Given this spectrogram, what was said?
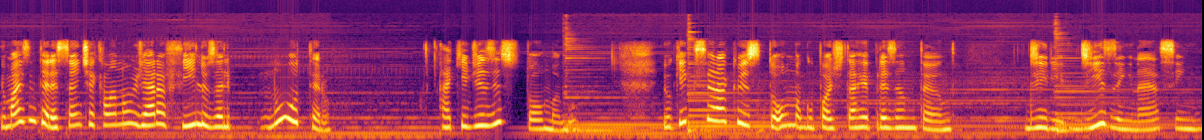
E o mais interessante é que ela não gera filhos ali no útero. Aqui diz estômago. E o que, que será que o estômago pode estar representando? Dizem, né, assim,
